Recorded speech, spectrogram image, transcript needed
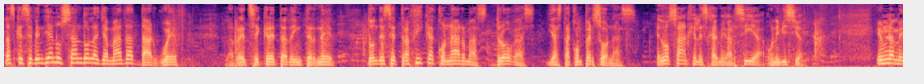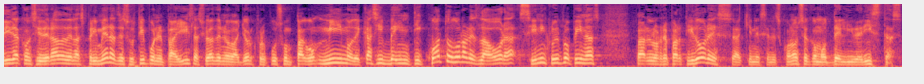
las que se vendían usando la llamada Dark Web, la red secreta de Internet, donde se trafica con armas, drogas y hasta con personas. En Los Ángeles, Jaime García, Univisión. En una medida considerada de las primeras de su tipo en el país, la ciudad de Nueva York propuso un pago mínimo de casi 24 dólares la hora, sin incluir propinas, para los repartidores, a quienes se les conoce como deliveristas.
